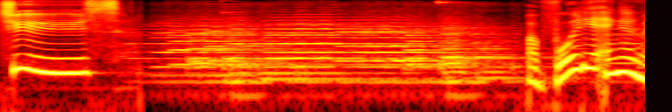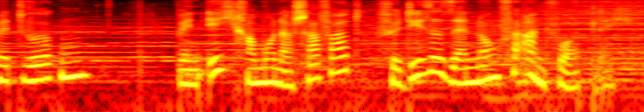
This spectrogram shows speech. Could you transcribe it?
Tschüss! Obwohl die Engel mitwirken, bin ich, Ramona Schaffert, für diese Sendung verantwortlich.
